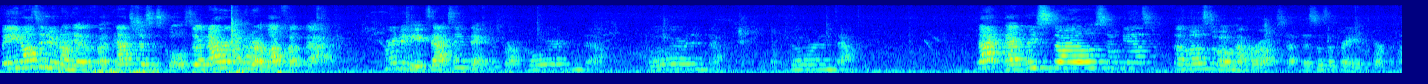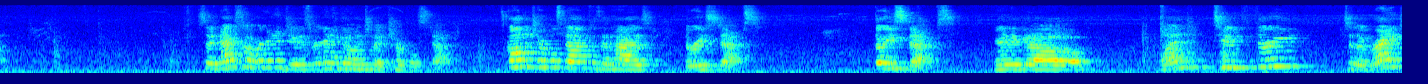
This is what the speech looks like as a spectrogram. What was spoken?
But you can also do it on the other foot, and that's just as cool. So now we're going to put our left foot back. We're going to do the exact same thing. Just rock forward and back, forward and back, forward and back. Not every style of swing dance, but most of them have a rock step. This is a pretty important one. So next what we're going to do is we're going to go into a triple step. It's called a triple step because it has three steps. Three steps. You're going to go one, two, three to the right,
